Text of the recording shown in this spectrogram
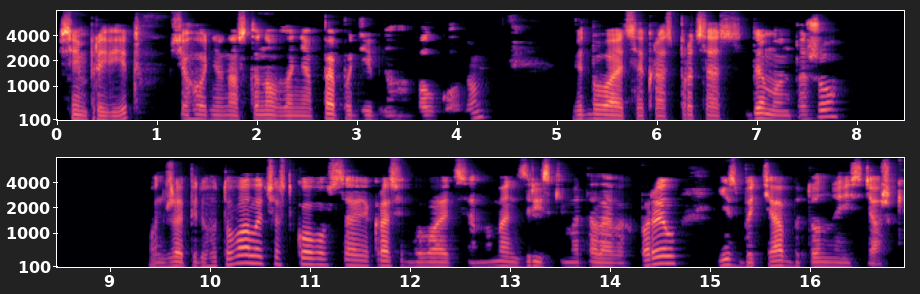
Всім привіт! Сьогодні в нас встановлення П-подібного балкону. Відбувається якраз процес демонтажу. От вже підготували частково все. Якраз відбувається момент зрізки металевих перил і збиття бетонної стяжки.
